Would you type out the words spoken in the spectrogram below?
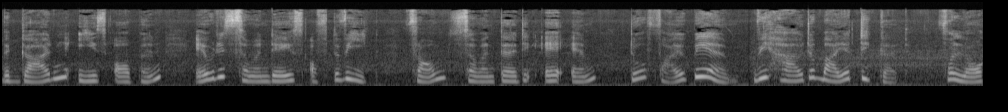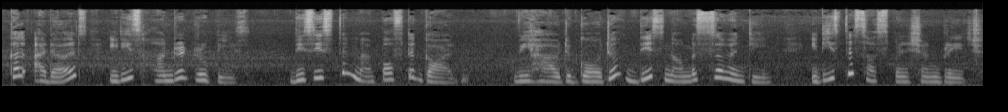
The garden is open every 7 days of the week from 7:30 a.m. to 5 p.m. We have to buy a ticket. For local adults, it is 100 rupees. This is the map of the garden. We have to go to this number 17. It is the suspension bridge.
